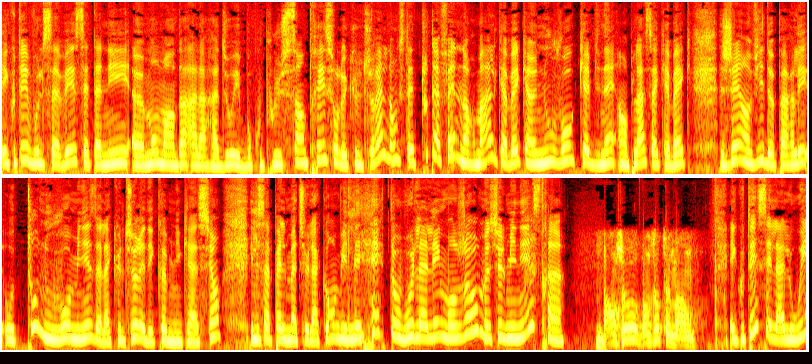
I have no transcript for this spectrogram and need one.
Écoutez, vous le savez, cette année, euh, mon mandat à la radio est beaucoup plus centré sur le culturel, donc c'était tout à fait normal qu'avec un nouveau cabinet en place à Québec, j'ai envie de parler au tout nouveau ministre de la Culture et des Communications. Il s'appelle Mathieu Lacombe. Il est au bout de la ligne. Bonjour. Monsieur le ministre. Bonjour, bonjour tout le monde. Écoutez, c'est l'Halloween,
